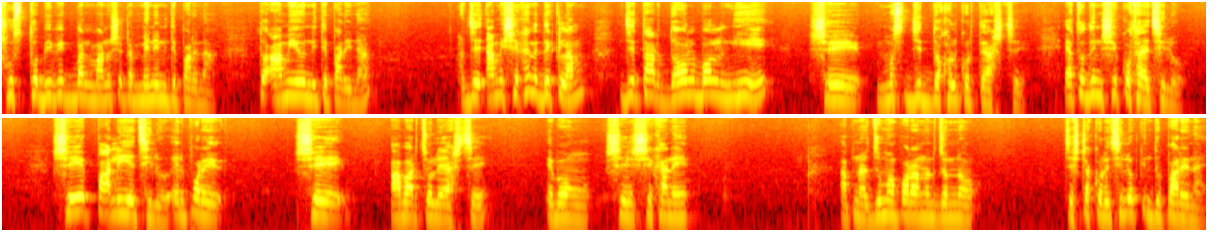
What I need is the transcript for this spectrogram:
সুস্থ, বিবেকবান মানুষ এটা মেনে নিতে পারে না। তো আমিও নিতে পারি না। যে আমি সেখানে দেখলাম যে তার দল বল নিয়ে সে মসজিদ দখল করতে আসছে। এতদিন সে কোথায় ছিল? সে পালিয়েছিল, এরপরে সে আবার চলে আসছে এবং সে সেখানে আপনার জুমা পড়ানোর জন্য চেষ্টা করেছিল, কিন্তু পারে নাই।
